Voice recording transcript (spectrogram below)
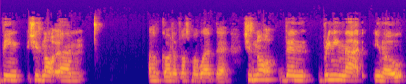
being, she's not, um, oh God, I've lost my word there. She's not then bringing that, you know,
